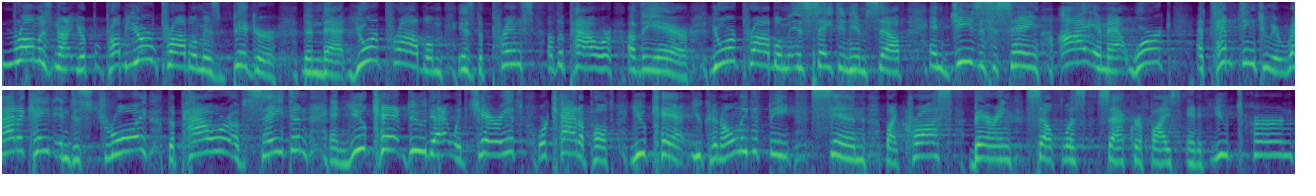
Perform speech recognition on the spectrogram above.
Rome is not your problem. Your problem is bigger than that. Your problem is the prince of the power of the air. Your problem is Satan himself. And Jesus is saying, I am at work attempting to eradicate and destroy the power of Satan. And you can't do that with chariots or catapults. You can't. You can only defeat sin by cross bearing, selfless sacrifice. And if you turn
